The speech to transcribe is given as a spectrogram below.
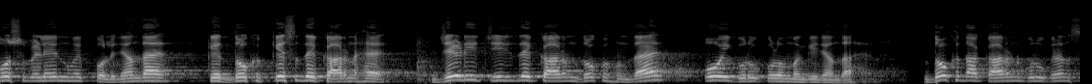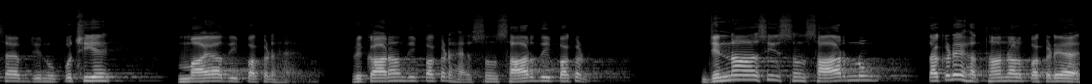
ਉਸ ਵੇਲੇ ਨੂੰ ਇਹ ਭੁੱਲ ਜਾਂਦਾ ਹੈ ਕਿ ਦੁੱਖ ਕਿਸ ਦੇ ਕਾਰਨ ਹੈ, ਜਿਹੜੀ ਚੀਜ਼ ਦੇ ਕਾਰਨ ਦੁੱਖ ਹੁੰਦਾ ਹੈ, ਉਹ ਹੀ ਗੁਰੂ ਕੋਲੋਂ ਮੰਗੀ ਜਾਂਦਾ ਹੈ। ਦੁੱਖ ਦਾ ਕਾਰਨ ਗੁਰੂ ਗ੍ਰੰਥ ਸਾਹਿਬ ਜੀ ਨੂੰ ਪੁੱਛੀਏ, ਮਾਇਆ ਦੀ ਪਕੜ ਹੈ, ਵਿਕਾਰਾਂ ਦੀ ਪਕੜ ਹੈ, ਸੰਸਾਰ ਦੀ ਪਕੜ। ਜਿੰਨਾ ਅਸੀਂ ਸੰਸਾਰ ਨੂੰ ਤਕੜੇ ਹੱਥਾਂ ਨਾਲ ਪਕੜਿਆ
